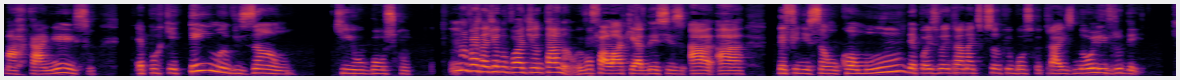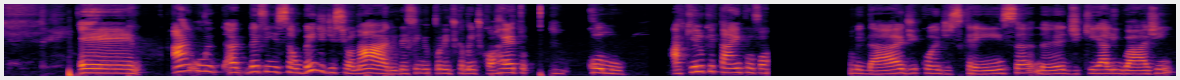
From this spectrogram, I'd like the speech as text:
marcar nisso é porque tem uma visão que o Bosco. Na verdade, eu não vou adiantar, não. Eu vou falar que a, desses, a, a definição comum, depois vou entrar na discussão que o Bosco traz no livro dele. É, a, a definição bem de dicionário define o politicamente correto como aquilo que está em conformidade com a descrença, né, de que a linguagem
